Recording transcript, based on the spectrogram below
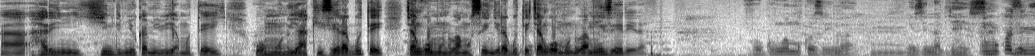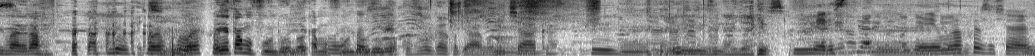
ah, hari ikindi myuka mibi yamuteye. Uwo muntu yakizera gute? Cyangwa uwo muntu bamusengera gute? Cyangwa uwo muntu bamwizerera? Vuga umwe mukozi w'imana. Mu izina rya yesu. Umukozi w'imana nawe murakoze kamufundurire kamufundurire ugomba kuvuga kugira ngo n'icyaka kigende mu izina rya yesu. Merci. Eh, murakoze cyane.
